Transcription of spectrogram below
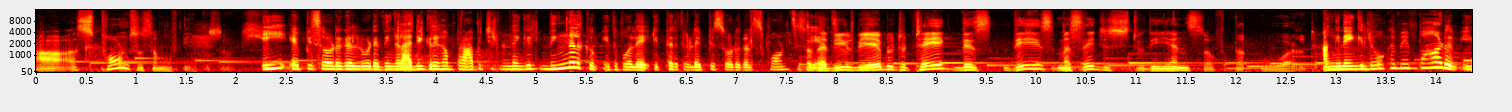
uh, sponsor some of the episodes. ഈ എപ്പിസോഡുകളിലൂടെ നിങ്ങൾ അനുഗ്രഹം പ്രാപിച്ചിട്ടുണ്ടെങ്കിൽ നിങ്ങൾക്കും ഇതുപോലെ ഇത്തരത്തിലുള്ള എപ്പിസോഡുകൾ sponsor So that we will be able to take this, these messages to the ends of the world. അങ്ങനെയെങ്കിൽ ലോകമെമ്പാടും ഈ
